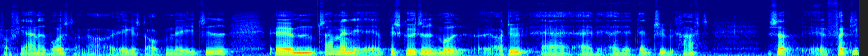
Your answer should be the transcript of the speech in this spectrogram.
får fjernet brysterne og æggestokkene i tide, øhm, øh, så er man beskyttet mod øh, at dø af, af, af den type kræft. Så øh, for de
